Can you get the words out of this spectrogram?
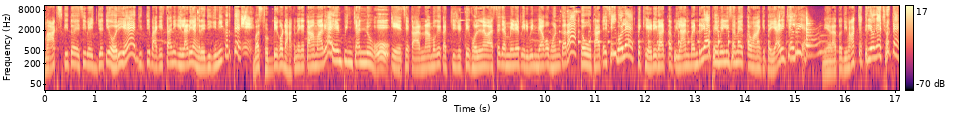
मार्क्स की तो ऐसी बेइज्जती हो रही है जितनी पाकिस्तानी खिलाड़ी अंग्रेज़ी की नहीं करते। बस छुट्टी को ढाकने का काम आ रहा है एन पिंचानू। ऐसे कारनामों की कच्ची चिट्ठी खोलने वास्ते जब मैंने पिरबिन भैया को फ़ोन करा तो उठाते से ही बोले कि खेड़ी घाट का प्लान बन रहा है फैमिली समेत तो वहाँ की तैयारी चल रही है। मेरा तो दिमाग चक्री हो गया छोटे।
